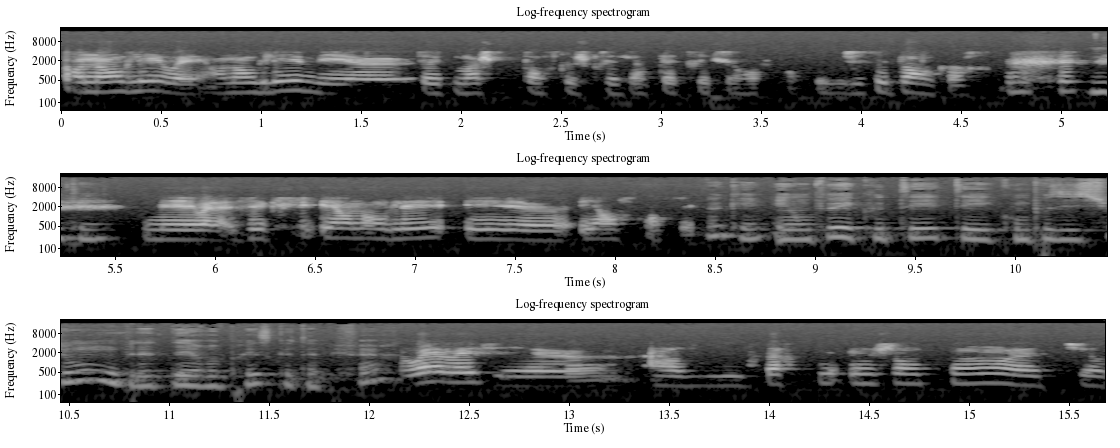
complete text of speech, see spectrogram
En anglais, ouais, en anglais, mais euh, moi, je pense que je préfère peut-être écrire en français. Je sais pas encore. Mais voilà, j'écris et en anglais et, et en français. Ok. Et on peut écouter tes compositions ou peut-être des reprises que tu as pu faire? Ouais, ouais, j'ai sorti une chanson sur,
